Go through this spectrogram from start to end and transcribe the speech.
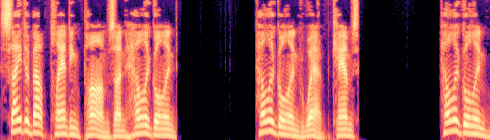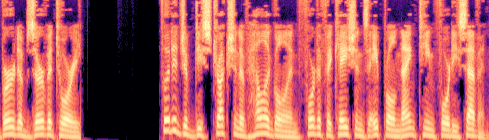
Site about planting palms on Heligoland. Heligoland web cams. Heligoland Bird Observatory. Footage of destruction of Heligoland fortifications April 1947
